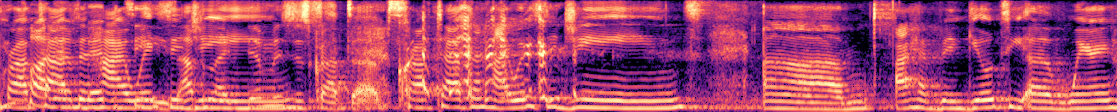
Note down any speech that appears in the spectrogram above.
crop tops and high waisted jeans. like, them is just crop tops. Crop tops and high waisted jeans. Um, I have been guilty of wearing.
